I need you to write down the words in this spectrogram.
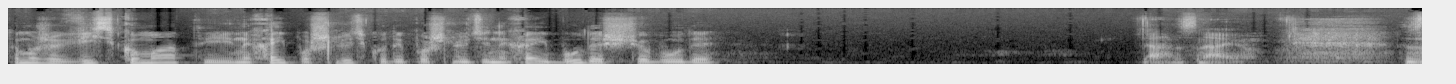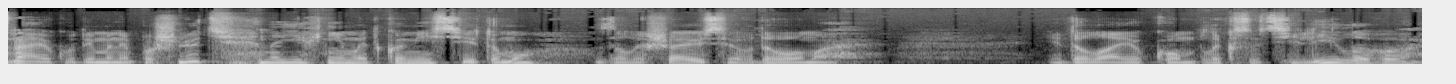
То може в і нехай пошлють, куди пошлють, і нехай буде, що буде. А, знаю. Знаю, куди мене пошлють на їхній медкомісії, тому залишаюся вдома. І долаю комплекс уцілілого,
